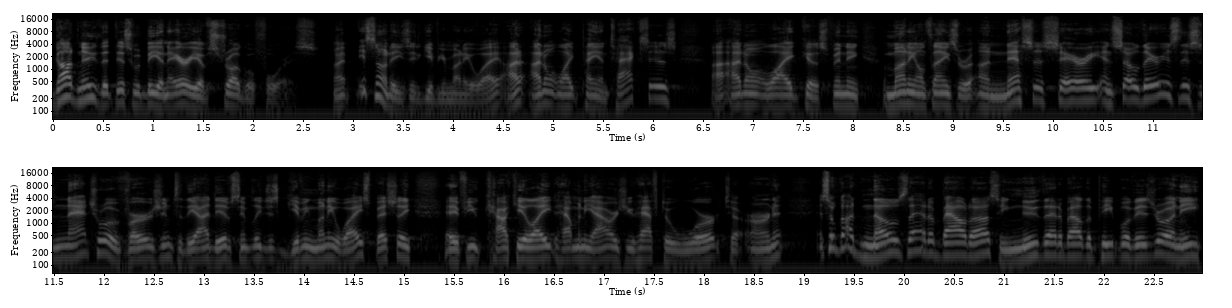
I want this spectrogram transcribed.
God knew that this would be an area of struggle for us. Right? It's not easy to give your money away. I, I don't like paying taxes. I, I don't like uh, spending money on things that are unnecessary. And so there is this natural aversion to the idea of simply just giving money away, especially if you calculate how many hours you have to work to earn it. And so God knows that about us. He knew that about the people of Israel, and He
